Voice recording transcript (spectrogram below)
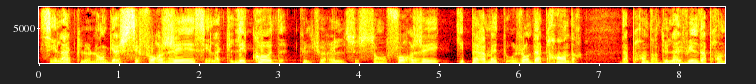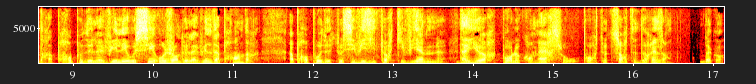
C'est là que le langage s'est forgé, c'est là que les codes culturels se sont forgés qui permettent aux gens d'apprendre d'apprendre de la ville, d'apprendre à propos de la ville et aussi aux gens de la ville d'apprendre à propos de tous ces visiteurs qui viennent d'ailleurs pour le commerce ou pour toutes sortes de raisons. D'accord.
